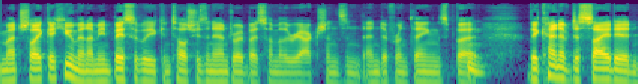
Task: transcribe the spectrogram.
much like a human. I mean, basically, you can tell she's an android by some of the reactions and, and different things. But they kind of decided,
